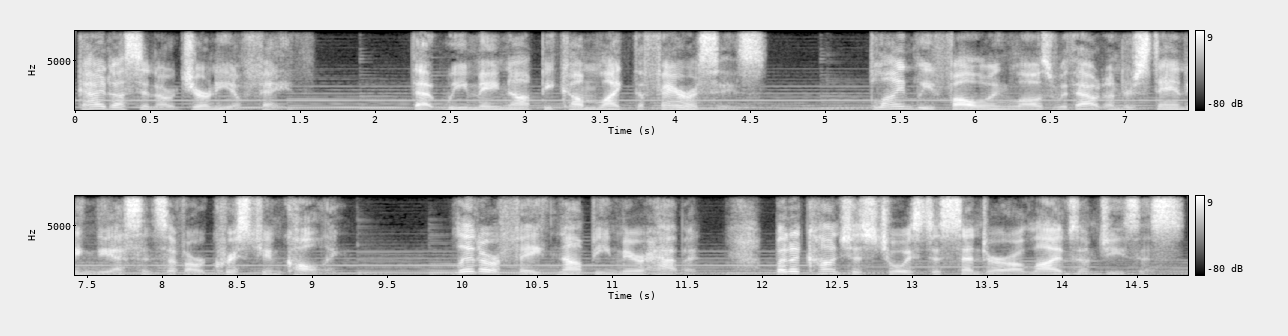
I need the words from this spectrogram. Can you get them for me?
guide us in our journey of faith, that we may not become like the Pharisees, blindly following laws without understanding the essence of our Christian calling. Let our faith not be mere habit, but a conscious choice to center our lives on Jesus.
